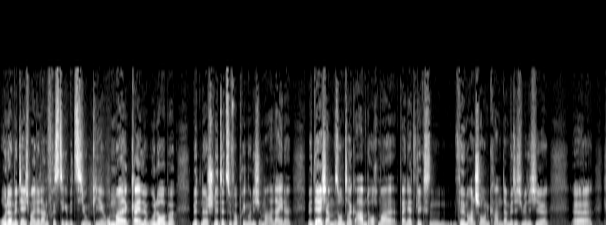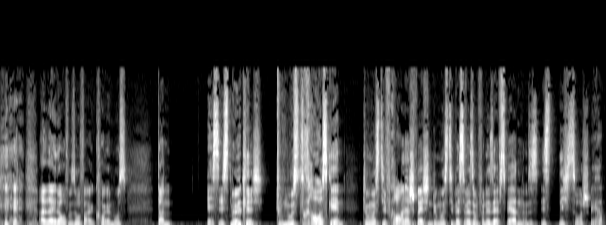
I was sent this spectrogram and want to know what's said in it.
Oder mit der ich mal eine langfristige Beziehung gehe, um mal geile Urlaube mit einer Schnitte zu verbringen und nicht immer alleine. Mit der ich am Sonntagabend auch mal bei Netflix einen Film anschauen kann, damit ich mir nicht hier äh, alleine auf dem Sofa einkeulen muss. Dann, es ist möglich. Du musst rausgehen Du musst die Frauen ersprechen, du musst die beste Version von dir selbst werden und es ist nicht so schwer.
